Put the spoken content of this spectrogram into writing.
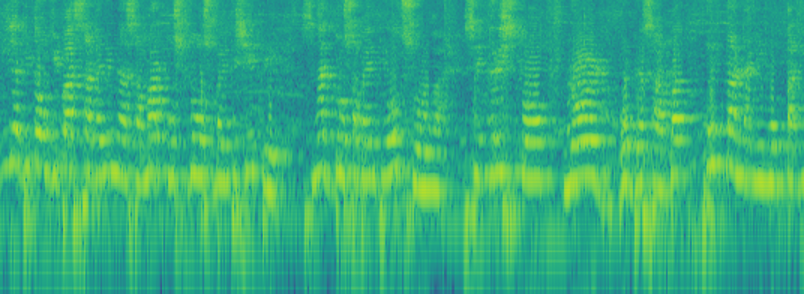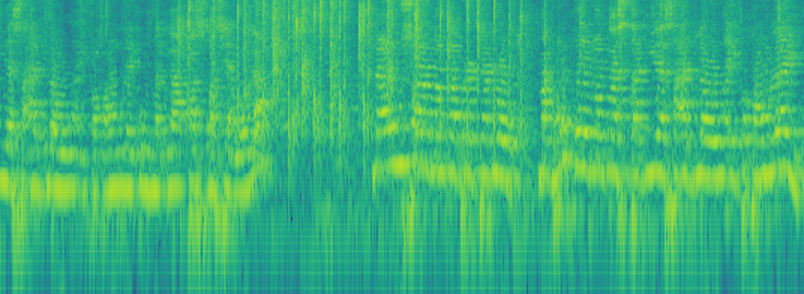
Iya bitaw gibasa ganina sa Marcos 2:27, ngadto sa 28 nga si Kristo Lord og gasabat hukman na nimong tagiya sa adlaw nga ipapahulay kung naglapas ba siya wala. Nausa naman ka Bertano, maghukom ang kastadya sa adlaw nga ipapahulay.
